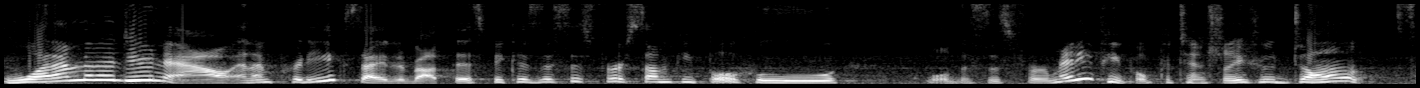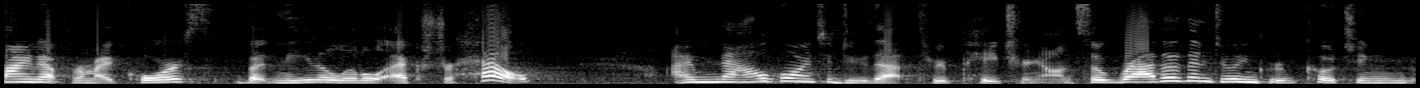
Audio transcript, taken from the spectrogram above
What I'm going to do now, and I'm pretty excited about this because this is for some people who, well, this is for many people potentially who don't sign up for my course but need a little extra help. I'm now going to do that through Patreon. So rather than doing group coaching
